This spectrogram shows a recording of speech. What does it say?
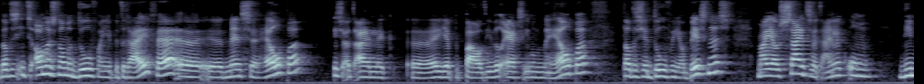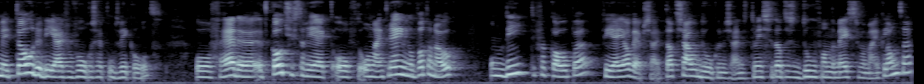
Dat is iets anders dan het doel van je bedrijf. Hè? Uh, mensen helpen is uiteindelijk, uh, je hebt bepaald, je wil ergens iemand mee helpen. Dat is je doel van jouw business. Maar jouw site is uiteindelijk om die methode die jij vervolgens hebt ontwikkeld, of hè, de, het coachingstraject of de online training of wat dan ook, om die te verkopen via jouw website. Dat zou een doel kunnen zijn. Tenminste, dat is het doel van de meeste van mijn klanten.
